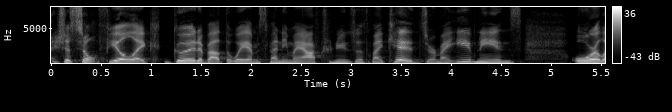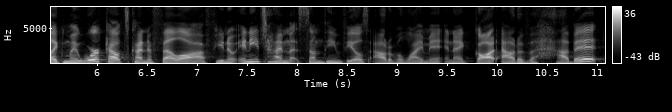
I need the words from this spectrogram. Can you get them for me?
I just don't feel like good about the way I'm spending my afternoons with my kids or my evenings or like my workouts kind of fell off. You know, anytime that something feels out of alignment and I got out of a habit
